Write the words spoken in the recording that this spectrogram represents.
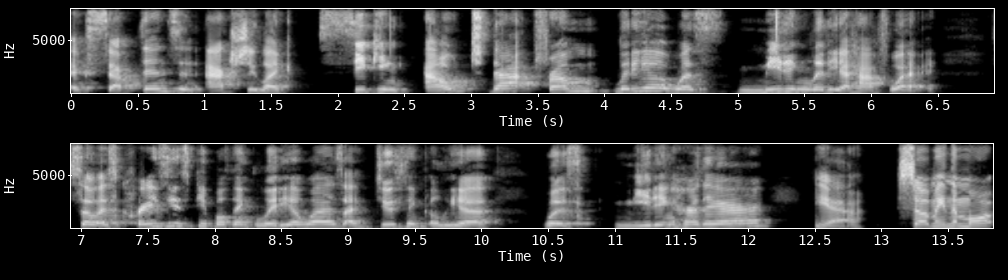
acceptance and actually like seeking out that from Lydia was meeting Lydia halfway. So as crazy as people think Lydia was, I do think Aaliyah was meeting her there. Yeah. So I mean, the more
